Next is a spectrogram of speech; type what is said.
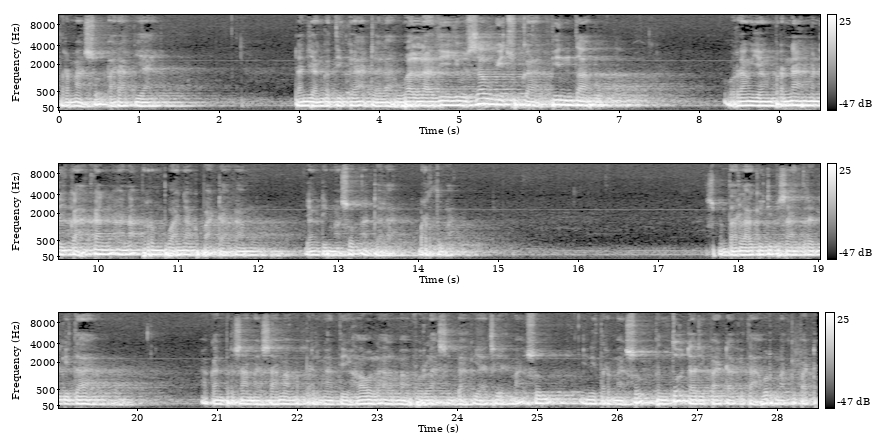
Termasuk para kiai. Dan yang ketiga adalah waladhi juga bintahu Orang yang pernah menikahkan anak perempuannya kepada kamu Yang dimaksud adalah mertua Sebentar lagi di pesantren kita akan bersama-sama memperingati haul al-mahfurlah simbah Kiai Maksum ini termasuk bentuk daripada kita hormat kepada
